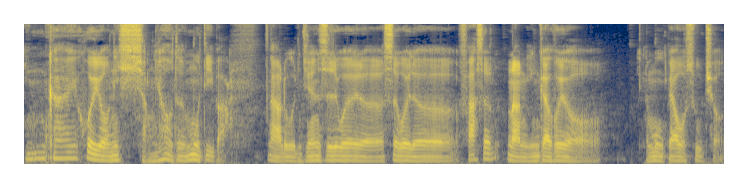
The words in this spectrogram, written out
应该会有你想要的目的吧？那如果你今天是为了社会的发声，那你应该会有目标和诉求。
